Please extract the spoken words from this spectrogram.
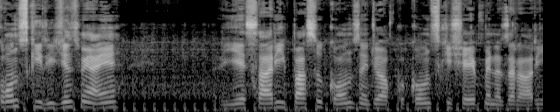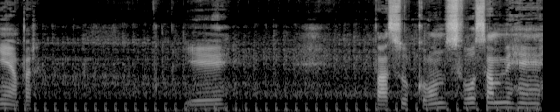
कॉन्स की रीजन्स में आए हैं। ये सारी पासू कॉन्स हैं जो आपको कॉन्स की शेप में नज़र आ रही हैं यहाँ पर। ये पासू कॉन्स वो सामने हैं।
